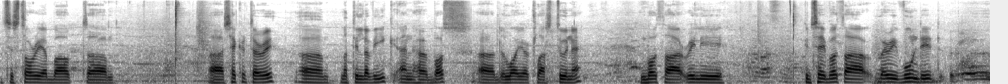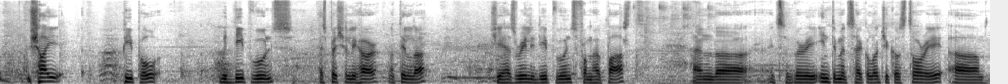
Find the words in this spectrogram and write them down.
It's a story about um, a secretary, uh, Matilda Wiik, and her boss, uh, the lawyer Claes Thune. Both are really, you could say, both are very wounded, uh, shy people with deep wounds, especially her, Matilda. She has really deep wounds from her past, and uh, it's a very intimate psychological story um,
